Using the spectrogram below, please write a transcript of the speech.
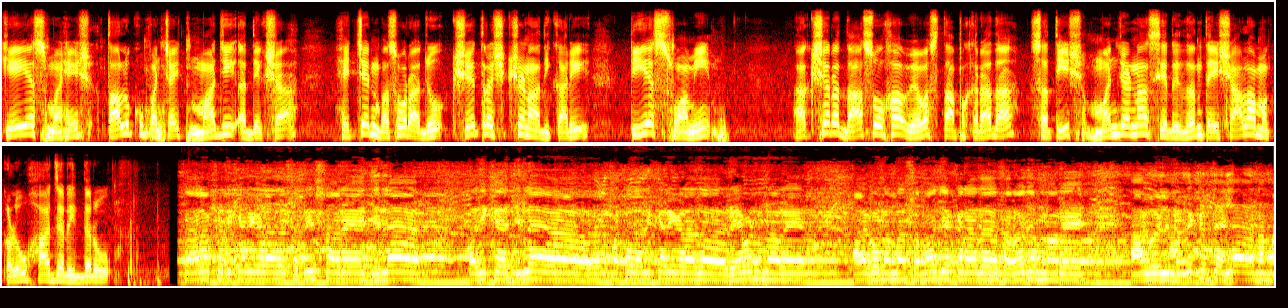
K S Mahesh, taluk panchayat ಮಾಜಿ ಅಧ್ಯಕ್ಷ ಎಚ್ ಎನ್ ಬಸವರಾಜು, ಕ್ಷೇತ್ರ ಶಿಕ್ಷಣಾಧಿಕಾರಿ ಟಿ ಎಸ್ ಸ್ವಾಮಿ, ಅಕ್ಷರ ದಾಸೋಹ ವ್ಯವಸ್ಥಾಪಕರಾದ ಸತೀಶ್, ಮಂಜಣ್ಣ ಸೇರಿದಂತೆ ಶಾಲಾ ಮಕ್ಕಳು ಹಾಜರಿದ್ದರು. ತಾಲೂಕು ಅಧಿಕಾರಿಗಳಾದ ಸತೀಶ್ ಅವರೇ, ಜಿಲ್ಲಾ ಅಧಿಕ, ಜಿಲ್ಲಾ ಮಟ್ಟದ ಅಧಿಕಾರಿಗಳಾದ ರೇವಣ್ಣನವರೇ, ಹಾಗೂ ನಮ್ಮ ಸಮಾಜಕರಾದ ಸರೋಜಮ್ಮನವರೇ, ಹಾಗೂ ಇಲ್ಲಿ ನಡೆದಕ್ಕಂಥ ಎಲ್ಲ ನಮ್ಮ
